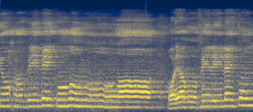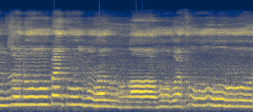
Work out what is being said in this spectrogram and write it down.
يحببكم الله ويغفر لكم ذنوبكم والله غفور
